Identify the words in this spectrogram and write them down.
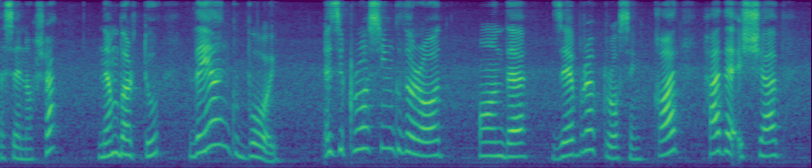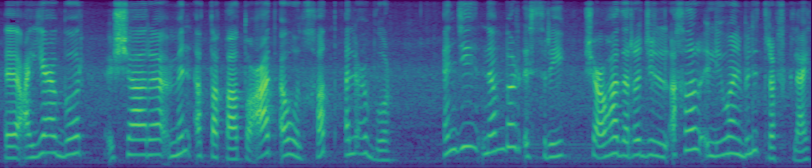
هسه نرجع number 2 the young boy. Is crossing the road on the zebra crossing? قال هذا الشاب عم يعبر الشارع من التقاطعات أو الخط العبور. عندي number 3 شوفوا هذا الرجل الأخضر اللي وين بال traffic light.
